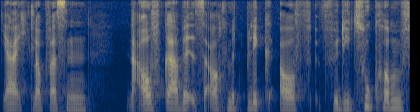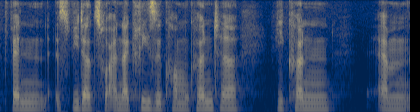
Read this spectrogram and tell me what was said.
ja, ich glaube, was ein, eine Aufgabe ist, auch mit Blick auf für die Zukunft, wenn es wieder zu einer Krise kommen könnte, wie können ähm,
